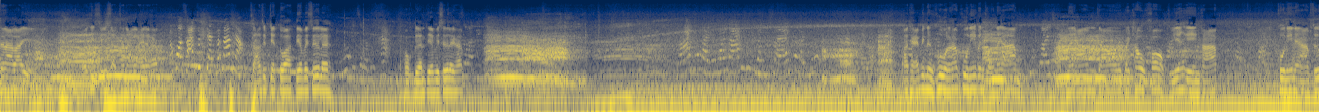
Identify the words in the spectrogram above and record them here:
ชนาลัยไว้ที่ศรีสัชนาลัยนะครับทั้งหมดสามสิบเจ็ดแล้วนั่นเนี่ย 37 ตัว เตรียมไปซื้อเลย สวัสดีค่ะ 6 เดือนเตรียมไปซื้อเลยครับร้านเท่าไหร่นะร้อยล้านหนึ่งแสนเท่าไหร่ลูกเอาแถมอีกหนึ่งคู่นะครับ คู่นี้เป็นของนายอามไปใช่นายอามจะเอาไปเข้าคอกเลี้ยงเองครับ คู่นี้ในอายอามซื้อ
